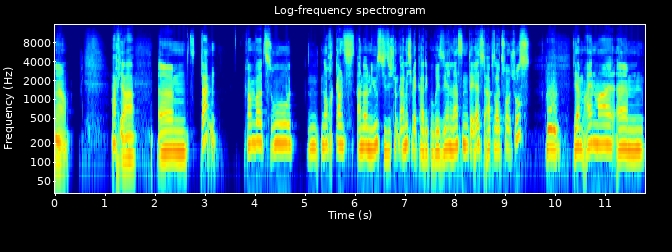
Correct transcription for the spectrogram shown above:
Ja. Ach ja. Ähm, dann kommen wir zu noch ganz anderen News, die sich schon gar nicht mehr kategorisieren lassen. Der Rest abseits vom Schuss. Hm. Wir haben einmal ähm,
